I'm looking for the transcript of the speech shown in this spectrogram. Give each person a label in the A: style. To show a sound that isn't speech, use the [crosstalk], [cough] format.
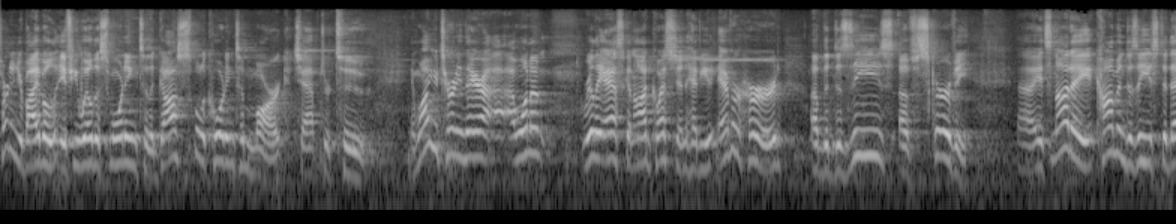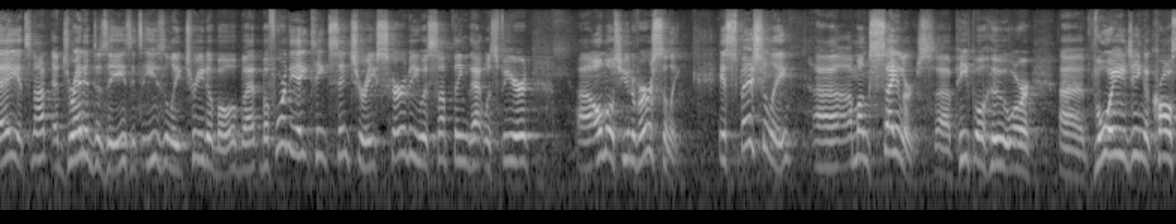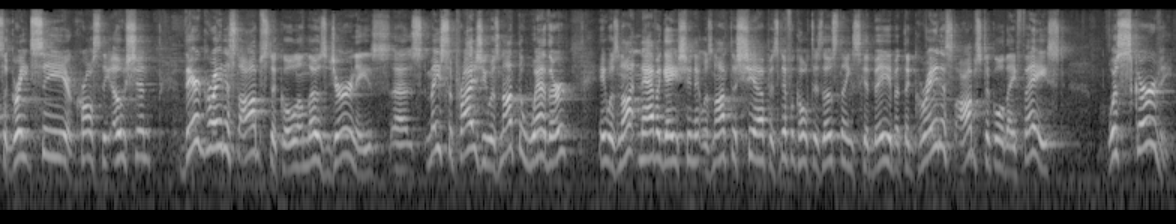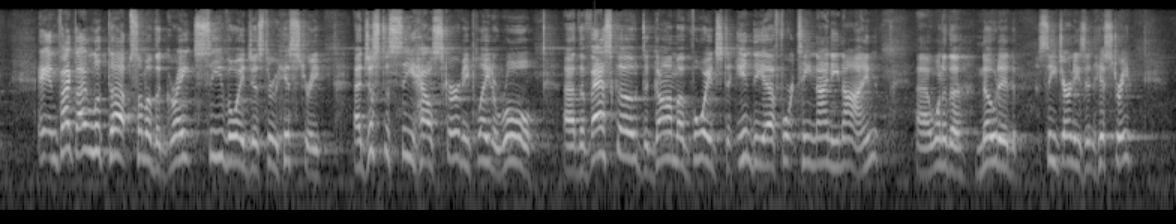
A: Turn in your Bible, if you will, this morning to the Gospel according to Mark, chapter 2. And while you're turning there, I, I want to really ask an odd question. Have you ever heard of the disease of scurvy? Uh, it's not a common disease today. It's not a dreaded disease. It's easily treatable. But before the 18th century, scurvy was something that was feared uh, almost universally, especially uh, among sailors, uh, people who were uh, voyaging across the great sea or across the ocean, their greatest obstacle on those journeys uh, may surprise you was not the weather, it was not navigation, it was not the ship, as difficult as those things could be, but the greatest obstacle they faced was scurvy. In fact, I looked up some of the great sea voyages through history uh, just to see how scurvy played a role. Uh, the Vasco da Gama voyage to India, 1499 uh, one of the noted sea journeys in history.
